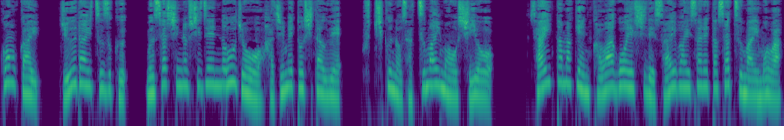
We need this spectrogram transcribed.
今回、10代続く、武蔵野自然農場をはじめとした上、不畜のさつまいもを使用。埼玉県川越市で栽培されたさつまいもは、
